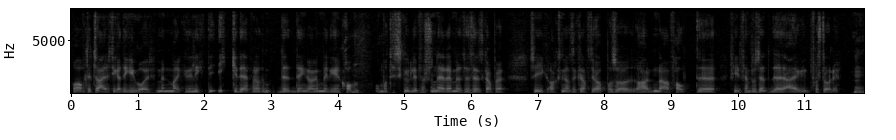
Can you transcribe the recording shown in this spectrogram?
Og Av og til så er det slik at det ikke går. Men markedet likte ikke det. For det, den gangen meldingen kom om at de skulle fusjonere med dette selskapet, så gikk aksjen ganske kraftig opp. Og så har den da falt uh, eh, 4-5 Det er forståelig. Mm.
